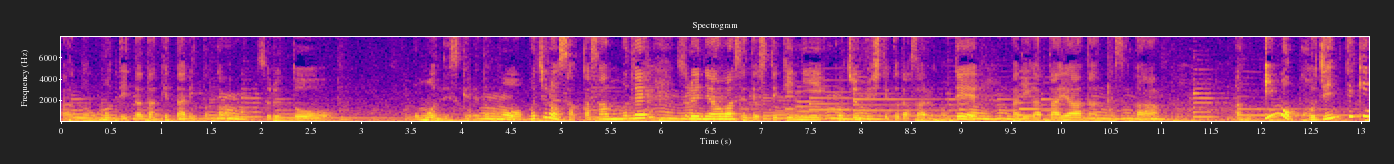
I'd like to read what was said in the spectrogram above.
あの思っていただけたりとかうん。すると思うんですけれども、もちろん作家さんもねうんそれに合わせて素敵にご準備してくださるので、ありがたやなんですが、うん。あの今個人的に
